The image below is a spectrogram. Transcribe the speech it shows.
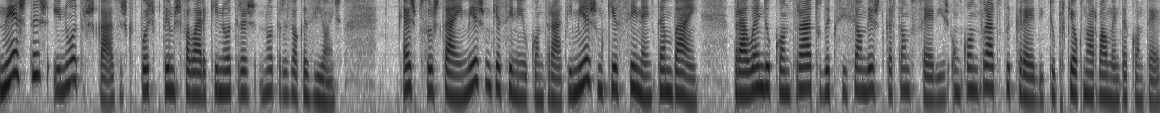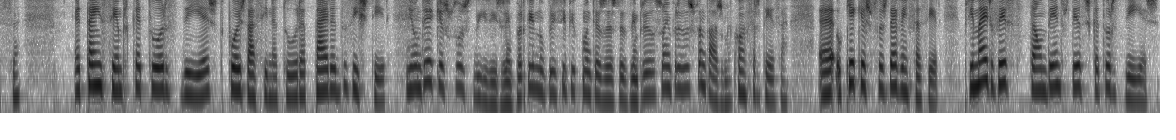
nestes e noutros casos, que depois podemos falar aqui noutras, noutras ocasiões, as pessoas têm, mesmo que assinem o contrato e mesmo que assinem também, para além do contrato de aquisição deste cartão de férias, um contrato de crédito, porque é o que normalmente acontece, tem sempre 14 dias depois da assinatura para desistir. E onde é que as pessoas se dirigem? Partindo do princípio que muitas destas empresas são empresas fantasma. Com certeza. Uh, o que é que as pessoas devem fazer? Primeiro, ver se estão dentro desses 14 dias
